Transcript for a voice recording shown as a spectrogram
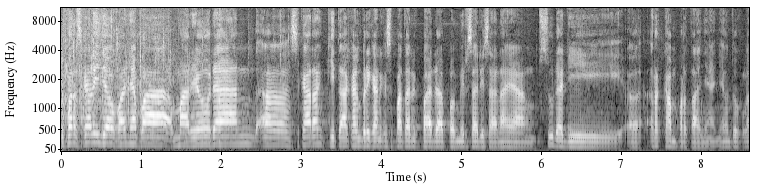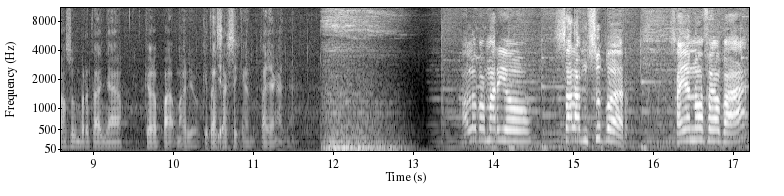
Super sekali jawabannya Pak Mario dan uh, sekarang kita akan berikan kesempatan kepada pemirsa di sana yang sudah direkam uh, pertanyaannya untuk langsung bertanya ke Pak Mario. Kita ya. saksikan tayangannya. Halo Pak Mario, salam super. Saya Novel Pak.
